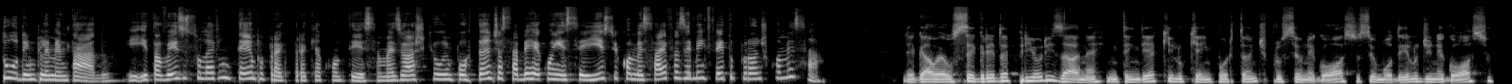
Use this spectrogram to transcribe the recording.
tudo implementado. E, e talvez isso leve um tempo para que aconteça, mas eu acho que o importante é saber reconhecer isso e começar e fazer bem feito por onde começar. Legal, é o segredo é priorizar, né? Entender aquilo que é importante para o seu negócio, seu modelo de negócio,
